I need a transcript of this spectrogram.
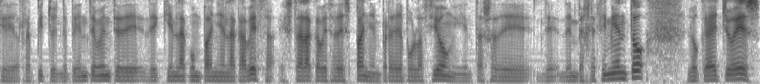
que, repito, independientemente de, quién la acompaña en la cabeza, está la cabeza de España en pérdida de población y en tasa de, envejecimiento, lo que ha hecho es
